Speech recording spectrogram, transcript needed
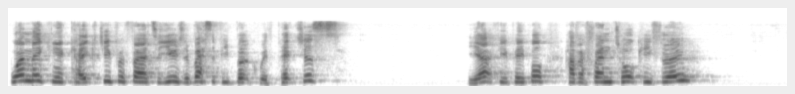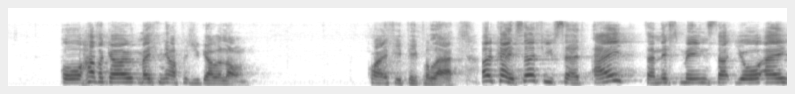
When making a cake, do you prefer to use a recipe book with pictures? Yeah, a few people. Have a friend talk you through? or have a go making it up as you go along? Quite a few people there. Okay, so if you said A, then this means that you're a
